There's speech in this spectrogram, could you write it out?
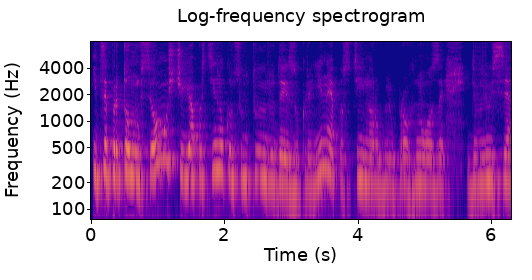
І це при тому всьому, що я постійно консультую людей з України, я постійно роблю прогнози, дивлюся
